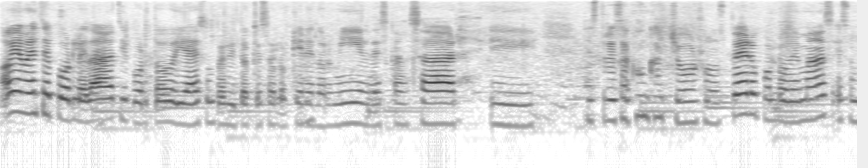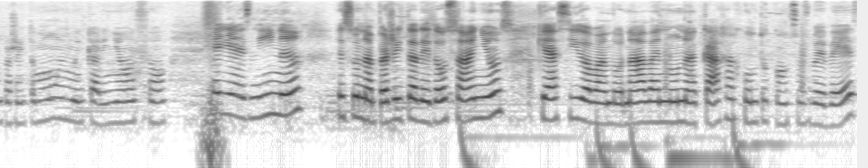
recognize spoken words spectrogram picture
Obviamente por la edad y por todo ya es un perrito que solo quiere dormir, descansar. y estresa con cachorros, pero por lo demás es un perrito muy muy cariñoso. Ella es Nina, es una perrita de dos años que ha sido abandonada en una caja junto con sus bebés.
